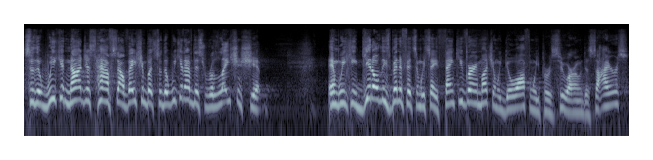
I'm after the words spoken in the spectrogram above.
so that we can not just have salvation, but so that we can have this relationship. And we can get all these benefits and we say, Thank you very much. And we go off and we pursue our own desires.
